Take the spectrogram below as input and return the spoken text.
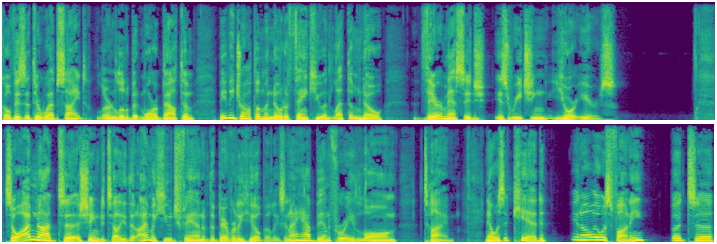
go visit their website, learn a little bit more about them, maybe drop them a note of thank you, and let them know their message is reaching your ears. So I'm not uh, ashamed to tell you that I'm a huge fan of the Beverly Hillbillies, and I have been for a long time. Now, as a kid, you know, it was funny but uh,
